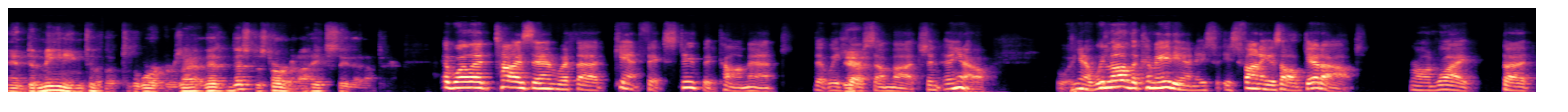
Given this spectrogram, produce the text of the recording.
and demeaning to the to the workers. That, that, that's disturbing. I hate to see that out there. Well it ties in with that can't fix stupid comment that we hear yeah. so much. And, and, you know, you know, we love the comedian. He's, he's funny as all get out, Ron White, but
